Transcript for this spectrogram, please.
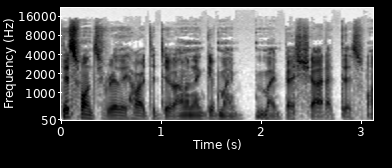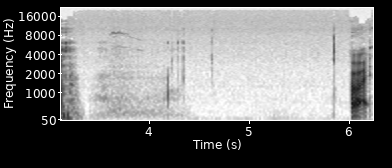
This one's really hard to do. I'm going to give my, my best shot at this one. All right.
